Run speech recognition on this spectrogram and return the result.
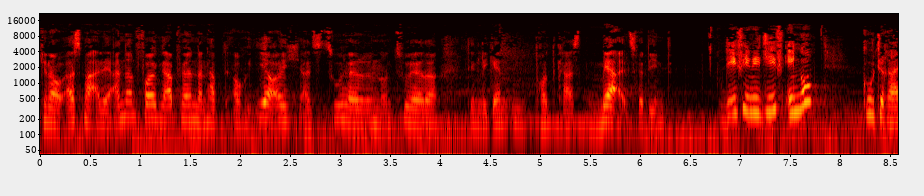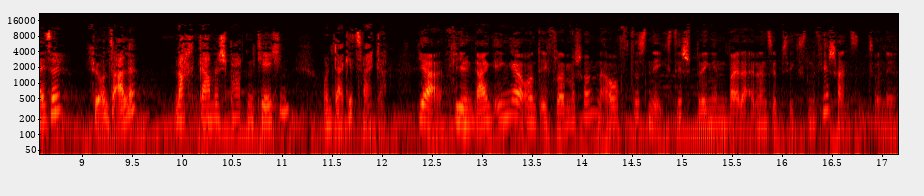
Genau, erstmal alle anderen Folgen abhören, dann habt auch ihr euch als Zuhörerinnen und Zuhörer den Legenden-Podcast mehr als verdient. Definitiv, Ingo. Gute Reise für uns alle nach Garmisch-Partenkirchen und da geht's weiter. Ja, vielen Dank, Inga, und ich freue mich schon auf das nächste Springen bei der 71. Vierschanzentournee.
